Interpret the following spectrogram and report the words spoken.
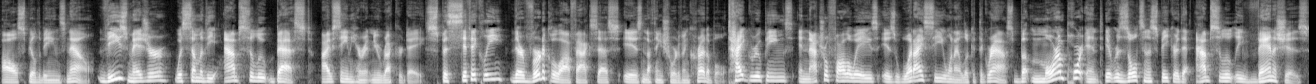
I'll spill the beans now. These measure with some of the absolute best I've seen here at New Record Day. Specifically, their vertical off axis is nothing short of incredible. Tight groupings and natural followaways is what I see when I look at the graphs, but more important, it results in a speaker that absolutely vanishes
